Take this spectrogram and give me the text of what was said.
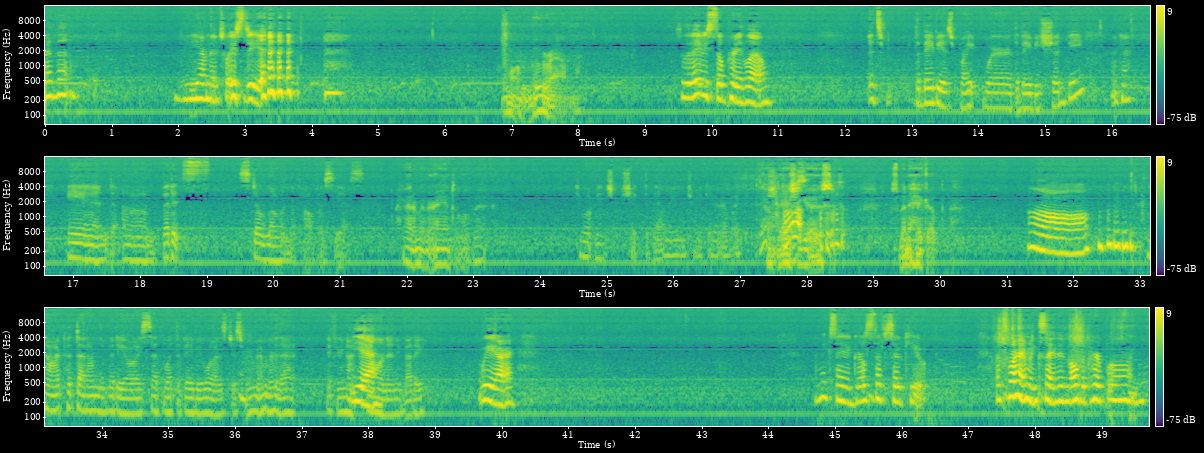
with it? You have no choice, do you? Come on, move around. so the baby's still pretty low. It's the baby is right where the baby should be, Okay. and um, but it's still low in the pelvis. Yes. I gotta move her hand a little bit. Do you want me to shake the belly and try to get her away? There Oh, she there she goes. It's been a hiccup. Oh. No, I put that on the video. I said what the baby was. Just remember that if you're not Yeah. telling anybody. we are. I'm excited. Girl stuff's so cute. That's why I'm excited. All the purple and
